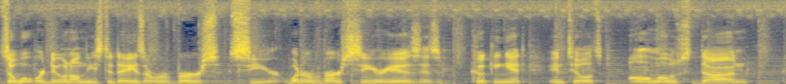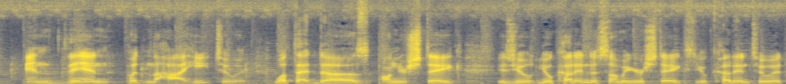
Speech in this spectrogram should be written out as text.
So what we're doing on these today is a reverse sear. What a reverse sear is, is cooking it until it's almost done and then putting the high heat to it. What that does on your steak is you'll, you'll cut into some of your steaks, you'll cut into it,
